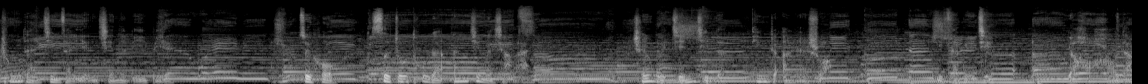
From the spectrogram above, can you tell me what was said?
冲淡近在眼前的离别。最后，四周突然安静了下来，陈伟紧紧的盯着安然说。你在北京要好好的，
